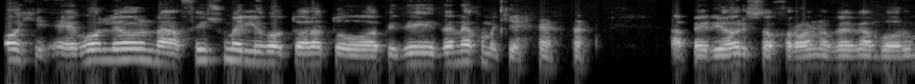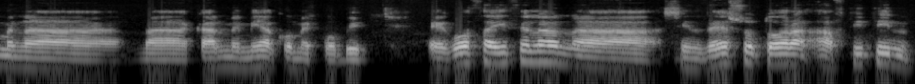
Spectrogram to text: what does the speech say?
Όχι, εγώ λέω να αφήσουμε λίγο τώρα το, επειδή δεν έχουμε και απεριόριστο χρόνο, βέβαια μπορούμε να, να κάνουμε μία ακόμη εκπομπή. Εγώ θα ήθελα να συνδέσω τώρα αυτή την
